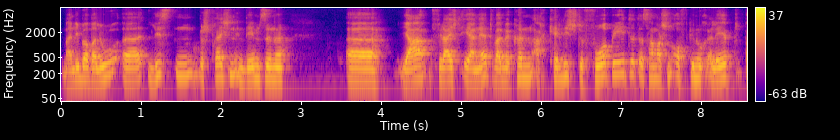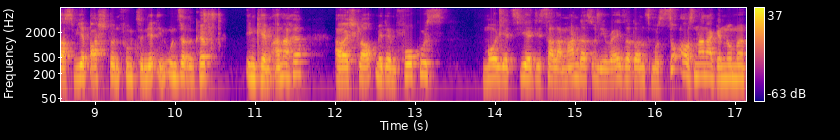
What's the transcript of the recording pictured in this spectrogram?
mein lieber Balu, äh, Listen besprechen in dem Sinne, äh, ja, vielleicht eher nicht, weil wir können auch keine Liste vorbeten, das haben wir schon oft genug erlebt. Was wir basteln, funktioniert in unsere Köpfe, in Cam Anache. Aber ich glaube, mit dem Fokus, mal jetzt hier die Salamanders und die Razordons muss so auseinandergenommen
